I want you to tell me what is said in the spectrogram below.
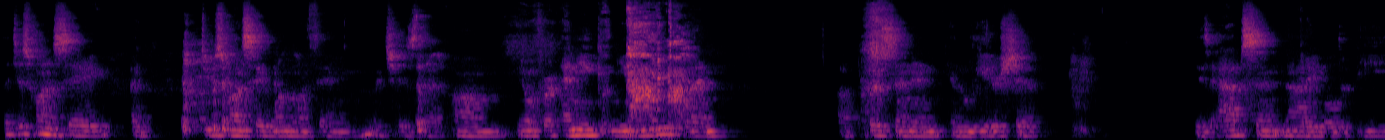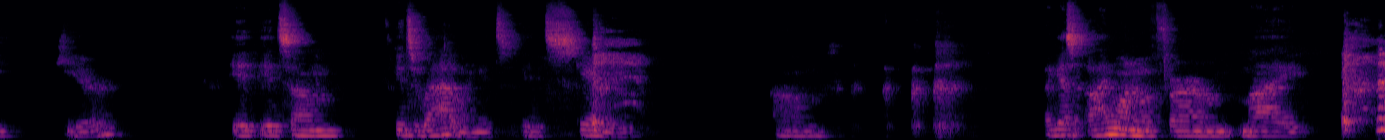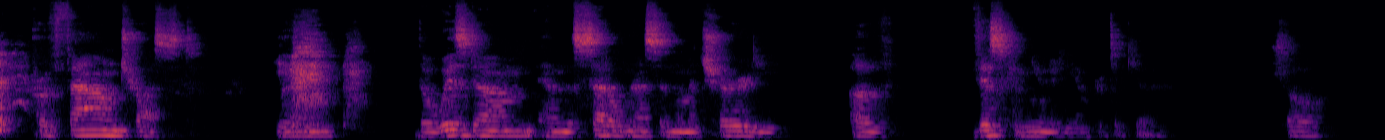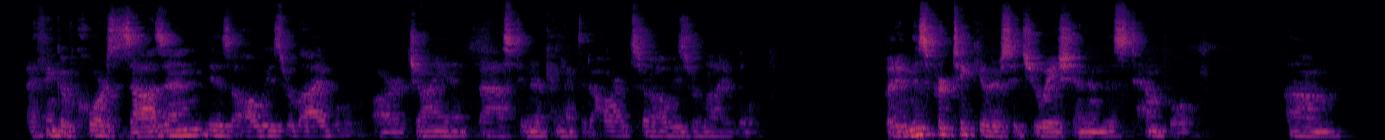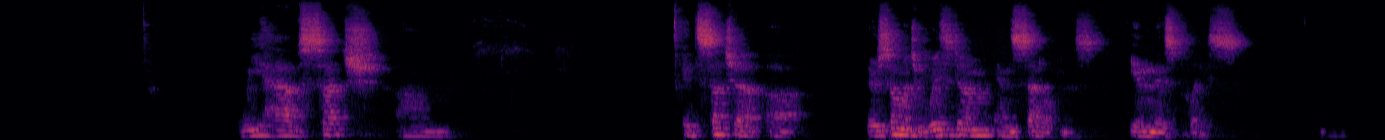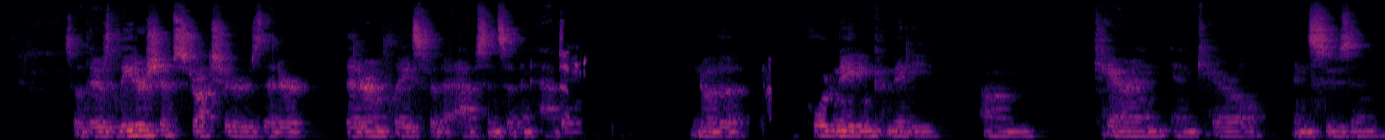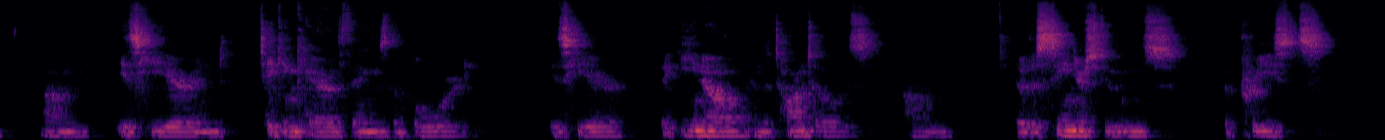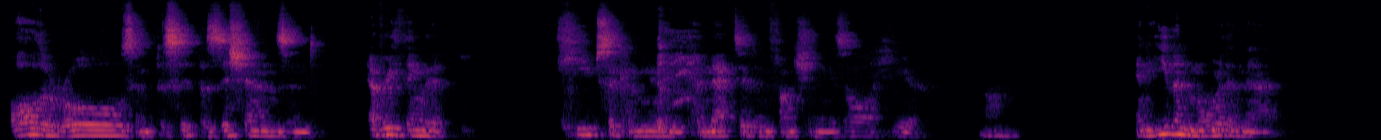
I just want to say, I do just want to say one more thing, which is that, um, you know, for any community, when a person in, in leadership is absent, not able to be here, it, it's um it's rattling, it's it's scary. Um, I guess I want to affirm my profound trust in the wisdom and the settledness and the maturity of this community in particular. So I think, of course, Zazen is always reliable. Our giant, vast, interconnected hearts are always reliable. But in this particular situation, in this temple, um, we have such, um, it's such a, a, there's so much wisdom and settledness in this place. So there's leadership structures that are that are in place for the absence of an abbot. You know, the coordinating committee, um, Karen and Carol and Susan um, is here and taking care of things. The board is here. The Ino and the Tantos. Um, they're the senior students, the priests, all the roles and positions and everything that keeps a community connected and functioning is all here. Um, and even more than that,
